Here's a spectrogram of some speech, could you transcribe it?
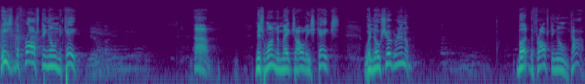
He's the frosting on the cake. Uh, Miss Wanda makes all these cakes with no sugar in them, but the frosting on top.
